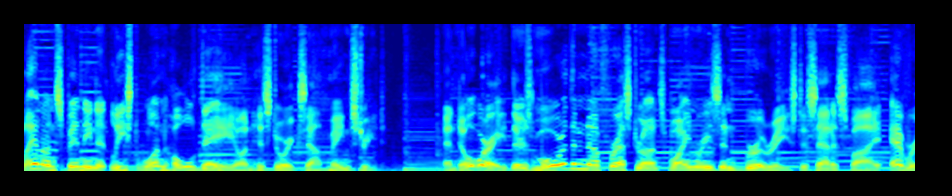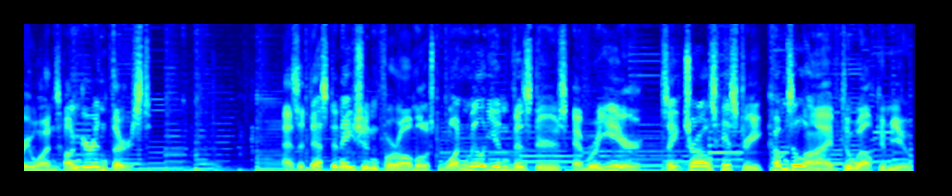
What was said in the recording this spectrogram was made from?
Plan on spending at least one whole day on historic South Main Street. And don't worry, there's more than enough restaurants, wineries, and breweries to satisfy everyone's hunger and thirst. As a destination for almost 1 million visitors every year, St. Charles history comes alive to welcome you.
